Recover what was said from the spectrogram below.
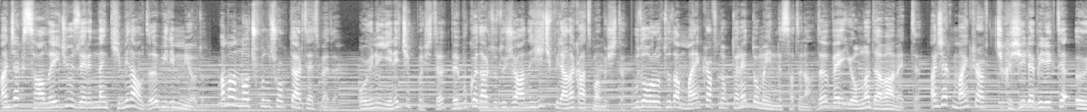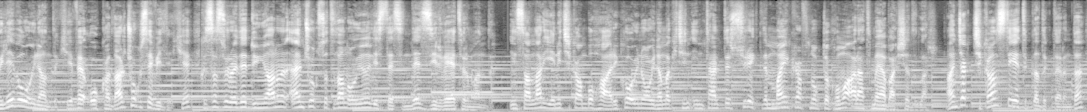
Ancak sağlayıcı üzerinden kimin aldığı bilinmiyordu. Ama Notch bunu çok dert etmedi. Oyunu yeni çıkmıştı ve bu kadar tutacağını hiç plana katmamıştı. Bu doğrultuda Minecraft.net domainini satın aldı ve yoluna devam etti. Ancak Minecraft çıkışıyla birlikte öyle bir oynandı ki ve o kadar çok sevildi ki kısa sürede dünyanın en çok satılan oyunu listesinde zirveye tırmandı. İnsanlar yeni çıkan bu harika oyunu oynamak için internette sürekli Minecraft.com'u aratmaya başladılar. Ancak çıkan siteye tıkladıklarında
